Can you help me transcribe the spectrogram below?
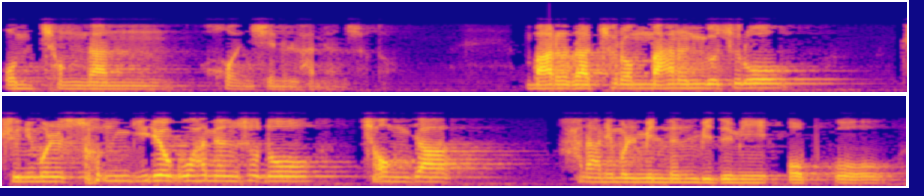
엄청난 헌신을 하면서도 마르다처럼 많은 것으로 주님을 섬기려고 하면서도 정작 하나님을 믿는 믿음이 없고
